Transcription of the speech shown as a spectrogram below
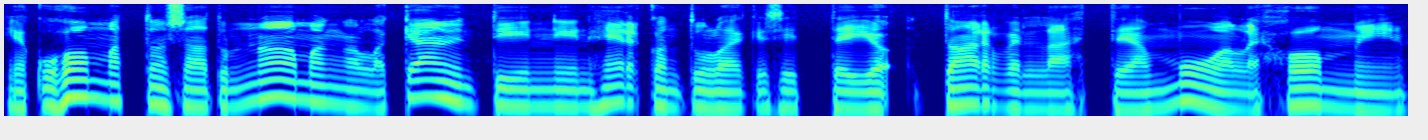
Ja kun hommat on saatu naamangalla käyntiin, niin Herkon tuleekin sitten jo tarve lähteä muualle hommiin,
